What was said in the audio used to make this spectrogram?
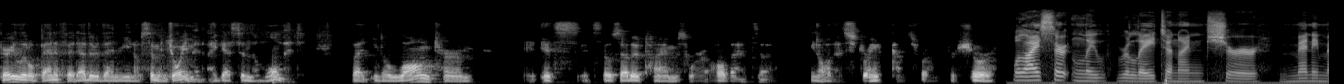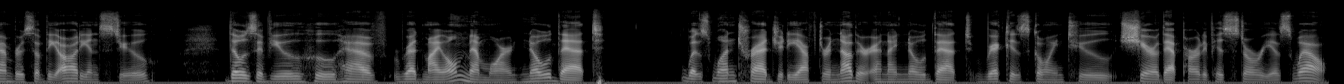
very little benefit other than you know some enjoyment i guess in the moment. But you know long term it's it's those other times where all that uh, you know all that strength comes from for sure. Well i certainly relate and i'm sure many members of the audience do. Those of you who have read my own memoir know that was one tragedy after another and i know that rick is going to share that part of his story as well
